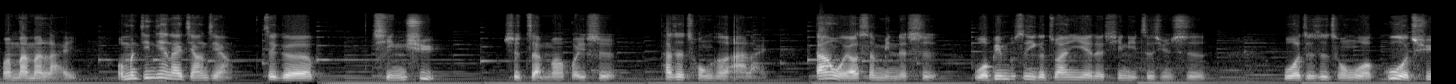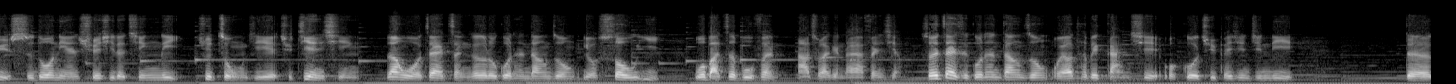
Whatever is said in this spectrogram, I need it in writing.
我们慢慢来。我们今天来讲讲这个情绪是怎么回事，它是从何而来。当然，我要声明的是。我并不是一个专业的心理咨询师，我只是从我过去十多年学习的经历去总结、去践行，让我在整个的过程当中有收益。我把这部分拿出来跟大家分享。所以在此过程当中，我要特别感谢我过去培训经历的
